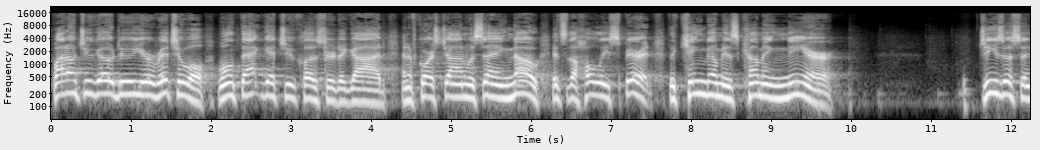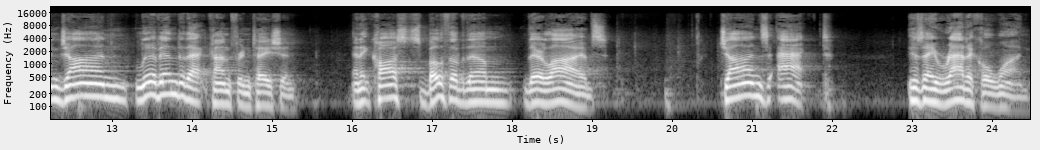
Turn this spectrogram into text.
Why don't you go do your ritual? Won't that get you closer to God? And of course, John was saying, No, it's the Holy Spirit. The kingdom is coming near. Jesus and John live into that confrontation, and it costs both of them their lives. John's act is a radical one.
